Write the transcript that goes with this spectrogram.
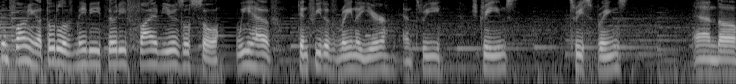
been farming a total of maybe 35 years or so. We have 10 feet of rain a year and three streams, three springs, and uh,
